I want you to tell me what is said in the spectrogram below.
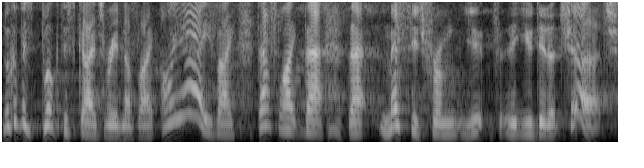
look at this book this guy's reading. I was like, oh, yeah. He's like, that's like that, that message from you that you did at church.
